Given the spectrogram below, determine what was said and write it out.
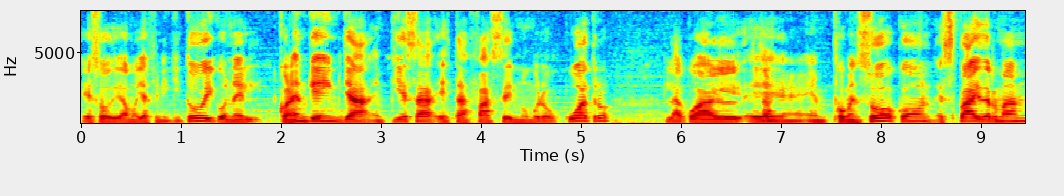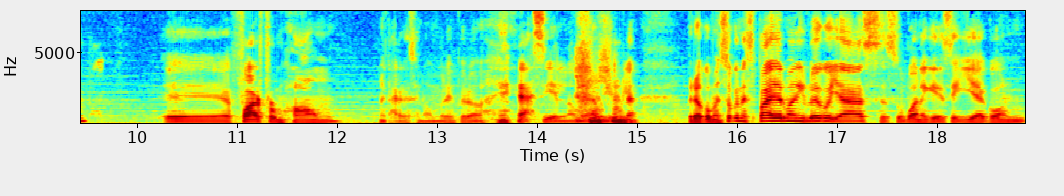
Eso, digamos, ya finiquitó. Y con, el, con Endgame ya empieza esta fase número 4. La cual eh, em- comenzó con Spider-Man eh, Far From Home. Me carga ese nombre, pero así el nombre de la película. Pero comenzó con Spider-Man y luego ya se supone que seguía con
